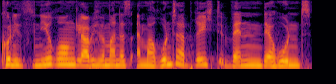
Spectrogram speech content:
Konditionierung, glaube ich, wenn man das einmal runterbricht, wenn der Hund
